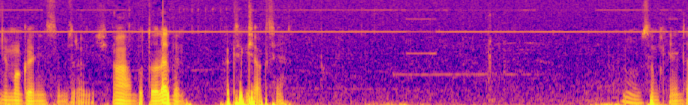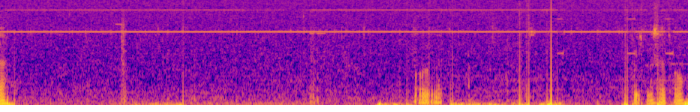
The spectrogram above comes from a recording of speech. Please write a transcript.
Nie mogę nic z tym zrobić. A, bo to lewym. Tak, jakieś akcje. No, zamknięte. Pójdźmy sobie tu.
